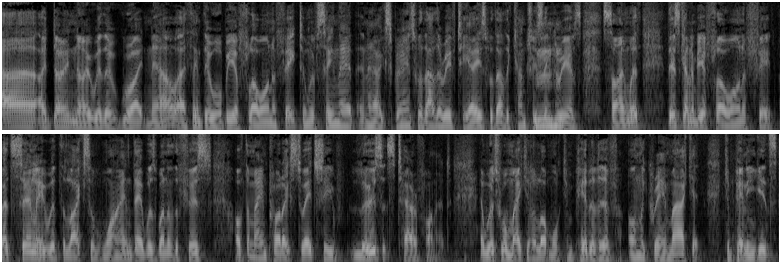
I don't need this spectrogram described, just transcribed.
Uh, I don't know whether right now. I think there will be a flow-on effect, and we've seen that in our experience with other FTAs, with other countries that Korea's signed with. There's going to be a flow-on effect, but certainly with the likes of wine, that was one of the first of the main products to actually lose its tariff on it, and which will make it a lot more competitive on the Korean market, competing against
